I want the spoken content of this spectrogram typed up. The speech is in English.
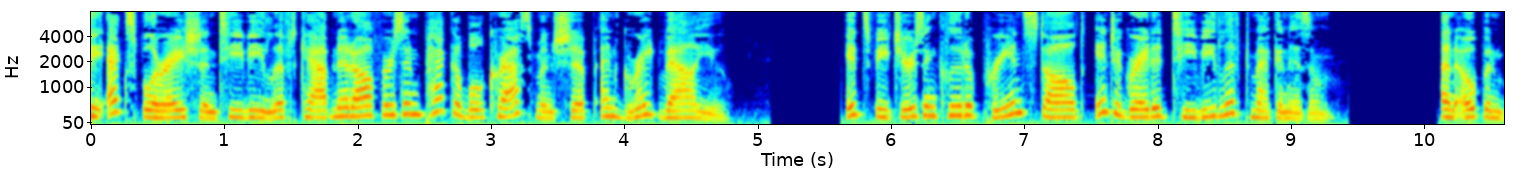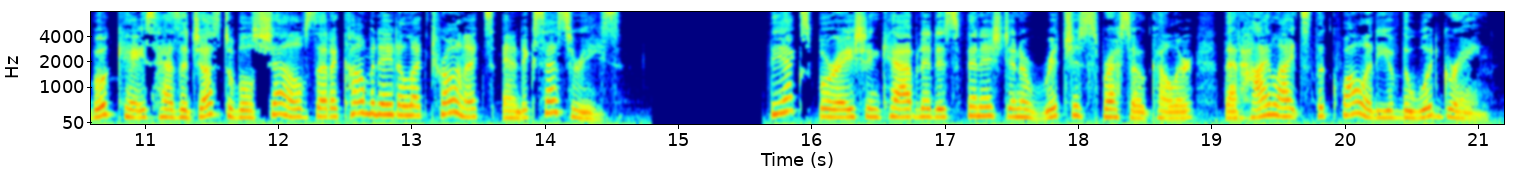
The Exploration TV lift cabinet offers impeccable craftsmanship and great value. Its features include a pre-installed integrated TV lift mechanism. An open bookcase has adjustable shelves that accommodate electronics and accessories. The Exploration cabinet is finished in a rich espresso color that highlights the quality of the wood grain.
